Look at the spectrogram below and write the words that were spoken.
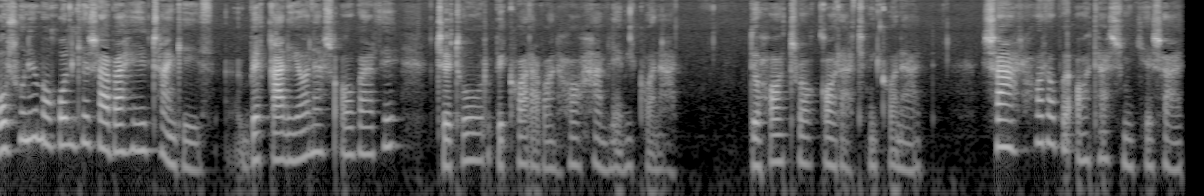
قشون مغول که شبه چنگیز. به قلیانش آورده چطور به کاروانها حمله می کند دهات را قارت می کند شهرها را به آتش می کشد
